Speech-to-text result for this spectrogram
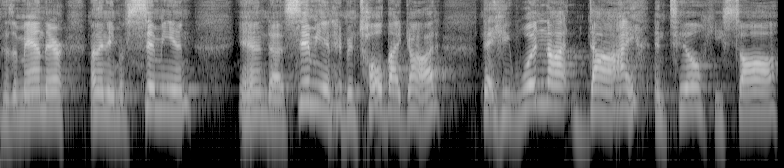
There's a man there by the name of Simeon, and uh, Simeon had been told by God that he would not die until he saw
